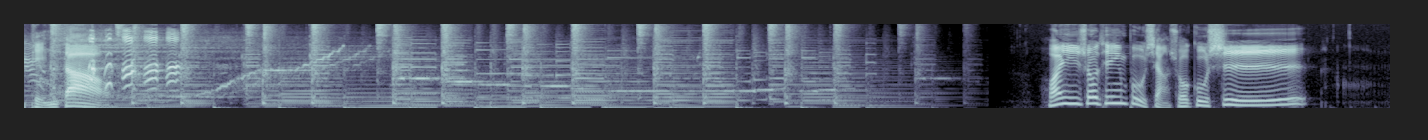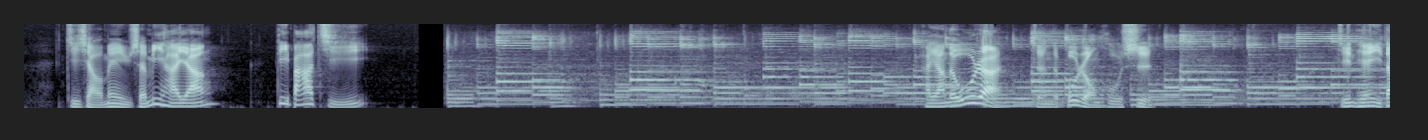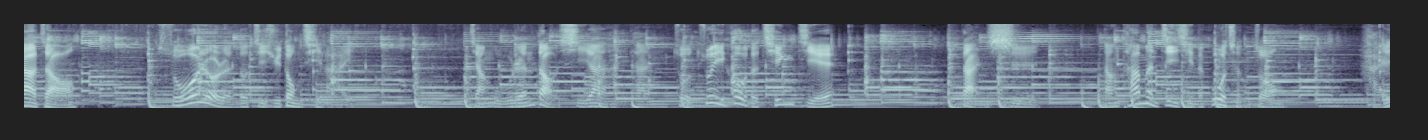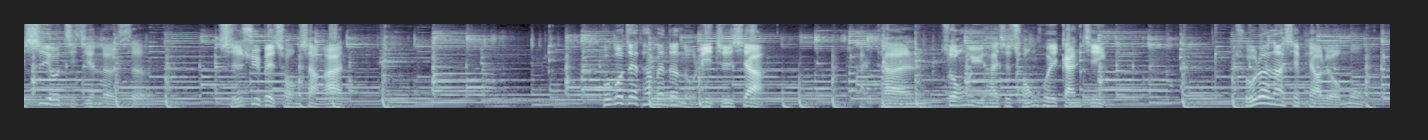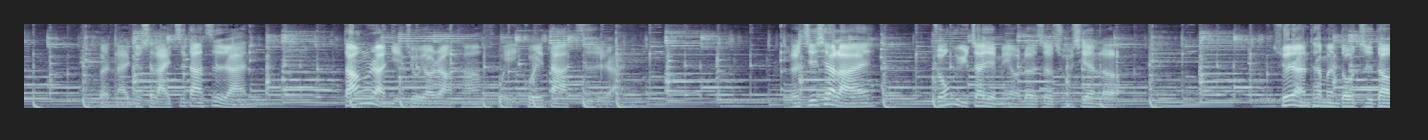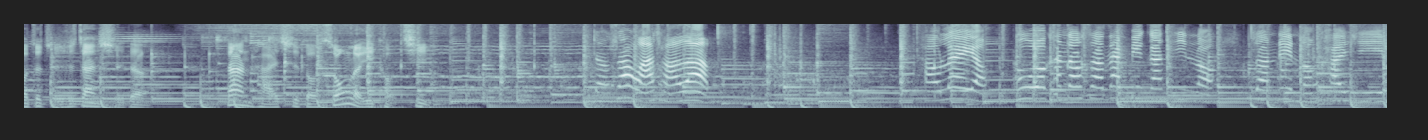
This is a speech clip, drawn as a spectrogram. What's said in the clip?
频道。欢迎收听《不想说故事》，鸡小妹与神秘海洋第八集。海洋的污染真的不容忽视。今天一大早，所有人都继续动起来，将无人岛西岸海滩做最后的清洁。但是，当他们进行的过程中，还是有几件垃圾持续被冲上岸。不过，在他们的努力之下，海滩终于还是重回干净。除了那些漂流木，本来就是来自大自然，当然也就要让它回归大自然。而接下来，终于再也没有垃圾出现了。虽然他们都知道这只是暂时的，但还是都松了一口气。早上划船了，好累哟、哦！不过看到沙滩变干净了，真令人开心。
